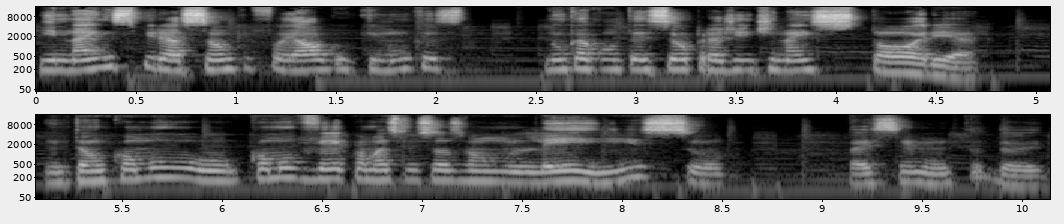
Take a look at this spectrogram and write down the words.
e na inspiração, que foi algo que nunca, nunca aconteceu pra gente na história. Então, como, como ver como as pessoas vão ler isso, vai ser muito doido.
